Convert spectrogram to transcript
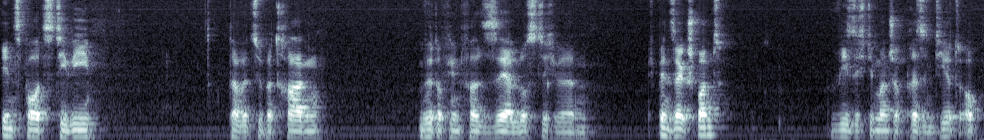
In Sports TV. Da wird es übertragen. Wird auf jeden Fall sehr lustig werden. Ich bin sehr gespannt, wie sich die Mannschaft präsentiert, ob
